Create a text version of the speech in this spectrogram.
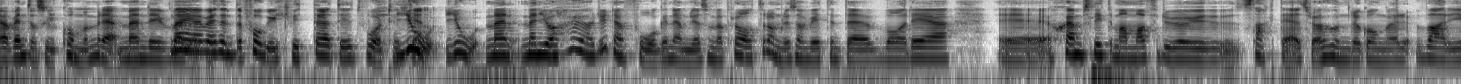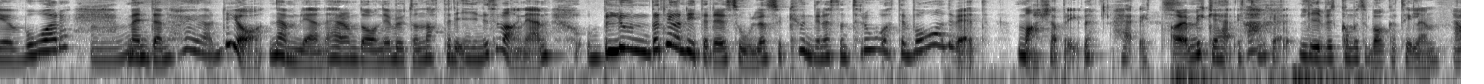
Jag vet inte vad jag skulle komma med det men det är Nej väldigt... jag vet inte, fågelkvitter att det är ett vårtecken. Jo, jo men, men jag hörde ju den fågeln nämligen som jag pratade om, det som vet inte vad det är. Eh, skäms lite mamma för du har ju sagt det här tror jag hundra gånger varje vår. Men den hörde jag nämligen häromdagen när jag var ute och nattade Inis i vagnen. Och blundade jag lite där i solen så kunde jag nästan tro att det var du vet mars, april. Härligt. Ja, mycket härligt. Mycket härligt. Livet kommer tillbaka till en. Ja.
